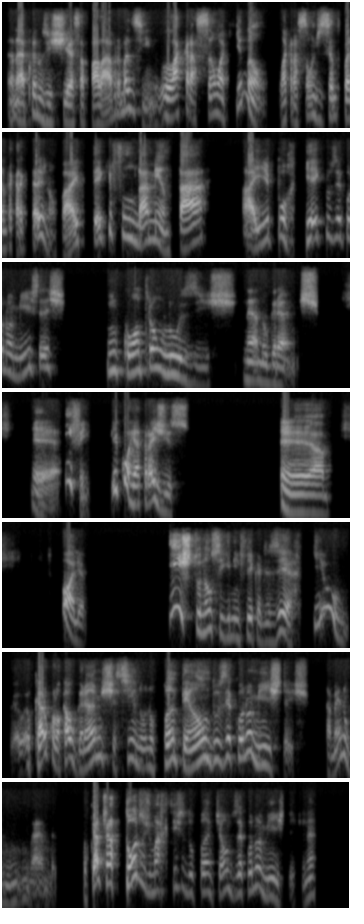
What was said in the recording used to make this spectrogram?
Na época não existia essa palavra, mas assim, lacração aqui não. Lacração de 140 caracteres não. Vai ter que fundamentar aí por que, que os economistas encontram luzes né, no Gramsci. É, enfim, e correr atrás disso. É, olha, isto não significa dizer que eu, eu quero colocar o Gramsci assim, no, no panteão dos economistas. Também não, é, eu quero tirar todos os marxistas do panteão dos economistas, né?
